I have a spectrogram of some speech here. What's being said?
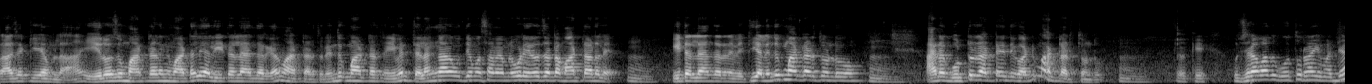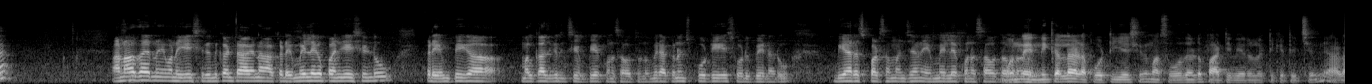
రాజకీయంలో ఏ రోజు మాట్లాడని మాటలు వాళ్ళు ఈటల్ అందరు గారు మాట్లాడుతున్నారు. ఎందుకు మాట్లాడుతున్నారు? ఈవెన్ తెలంగాణ ఉద్యమ సమయంలో కూడా ఏ రోజు అట్లా మాట్లాడలే. ఉమ్. ఈటల్ అందరు అనే వ్యక్తి. వాళ్ళు ఎందుకు మాట్లాడుతుండు. ఆయన గుట్టు రట్టయింది కాబట్టి మాట్లాడుతుండు. ఓకే. హుజరాబాద్ పోతుర్రా ఈ మధ్య? అనాదారణ ఏమైనా చేసిరు ఎందుకంటే ఆయన అక్కడ ఎమ్మెల్యేగా పనిచేసిండు. ఇక్కడ ఎంపీగా మల్కాజ్ గురించి ఎంపీగా కొనసాగుతుండు. మీరు అక్కడ నుంచి పోటీ చేసి ఓడిపోయినారు. బీఆర్ఎస్ పార్టీ సంబంధించిన ఎమ్మెల్యే కొనసాగుతారు మొన్న ఎన్నికల్లో ఆడ పోటీ చేసింది మా సోదరుడు పార్టీ వేరేలో టికెట్ ఇచ్చింది. ఆడ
